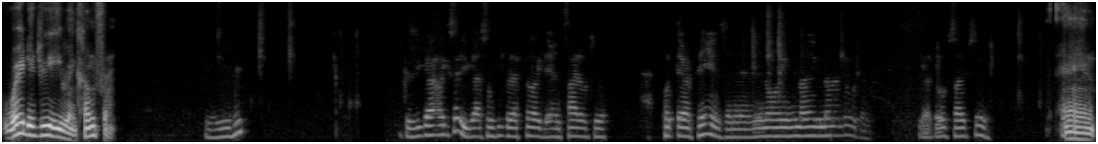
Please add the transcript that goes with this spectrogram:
where did you even come from? Mm-hmm. Because you got, like I said, you got some people that feel like they're entitled to put their opinions in it, and it don't even not even nothing to do with them. You got those types too. And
